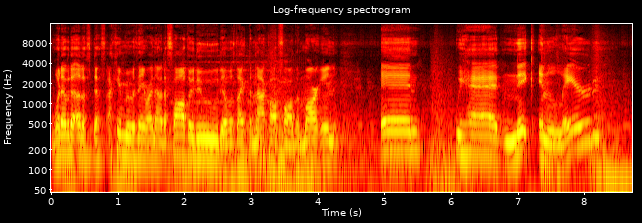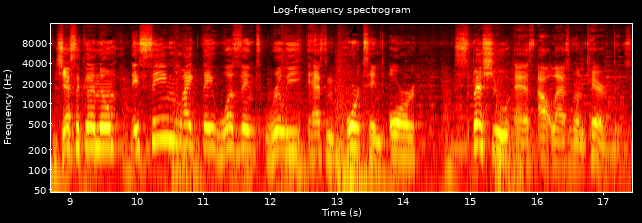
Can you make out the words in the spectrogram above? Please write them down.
whatever the other, the, I can't remember his name right now. The Father dude that was like the knockoff Father Martin, and we had Nick and Laird, Jessica and them. They seemed like they wasn't really as important or special as Outlast 1 characters.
